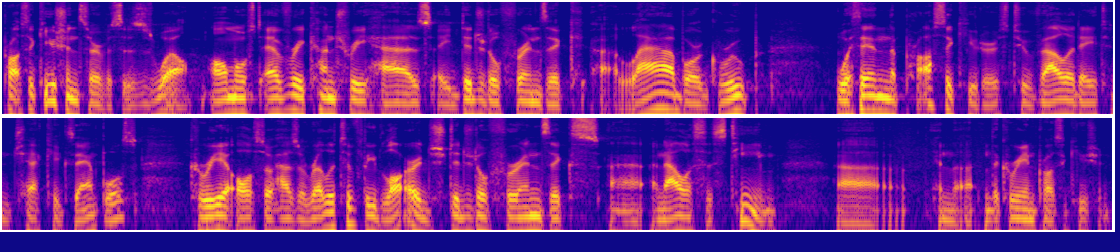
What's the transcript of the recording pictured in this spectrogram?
prosecution services as well. Almost every country has a digital forensic uh, lab or group within the prosecutors to validate and check examples. Korea also has a relatively large digital forensics uh, analysis team uh, in, the, in, the, Korean prosecution.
